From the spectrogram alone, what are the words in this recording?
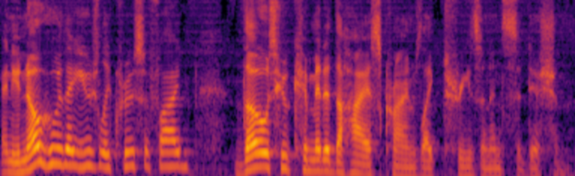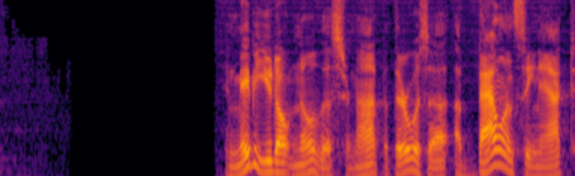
And you know who they usually crucified? Those who committed the highest crimes like treason and sedition. And maybe you don't know this or not, but there was a, a balancing act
